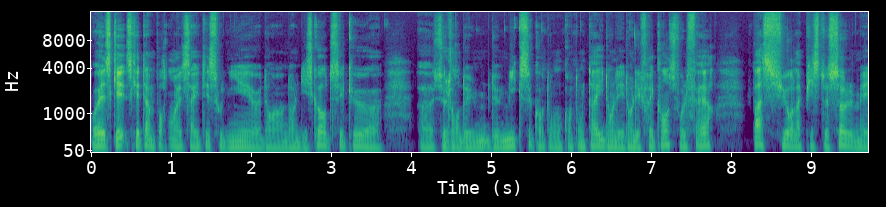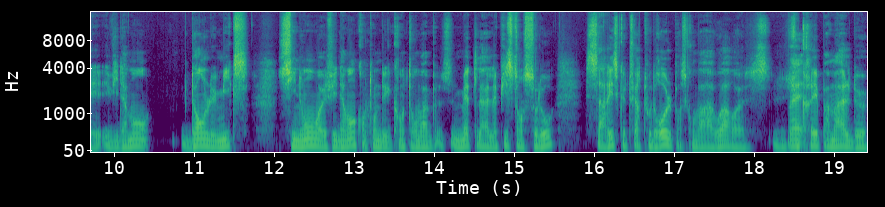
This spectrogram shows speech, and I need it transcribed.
Ouais, ce qui, est, ce qui est important, et ça a été souligné euh, dans, dans le Discord, c'est que euh, ce genre de, de mix, quand on, quand on taille dans les, dans les fréquences, faut le faire pas sur la piste sol, mais évidemment dans le mix. Sinon, évidemment, quand on, est- quand on va mettre la, la piste en solo, ça risque de faire tout drôle parce qu'on va avoir euh, sucré pas mal de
